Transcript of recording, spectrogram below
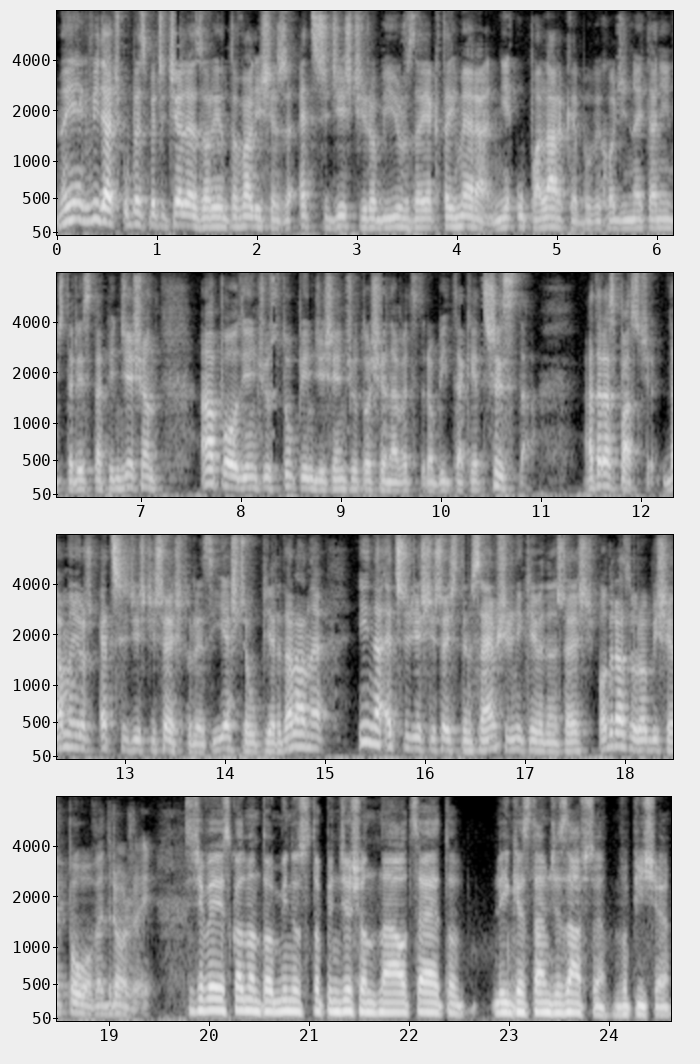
No i jak widać, ubezpieczyciele zorientowali się, że E30 robi już za jak timera, nie upalarkę, bo wychodzi najtaniej 450, a po odjęciu 150 to się nawet robi takie 300. A teraz patrzcie, damy już E36, które jest jeszcze upierdalane i na E36 z tym samym silnikiem 1.6 od razu robi się połowę drożej. Chcecie wiedzieć skąd mam to minus 150 na OC, to link jest tam gdzie zawsze, w opisie.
